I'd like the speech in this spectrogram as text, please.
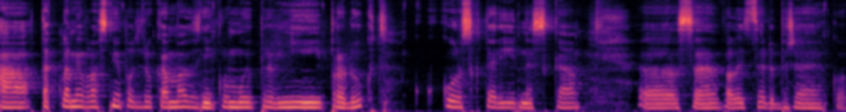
A takhle mi vlastně pod rukama vznikl můj první produkt, kurz, který dneska eh, se velice dobře jako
